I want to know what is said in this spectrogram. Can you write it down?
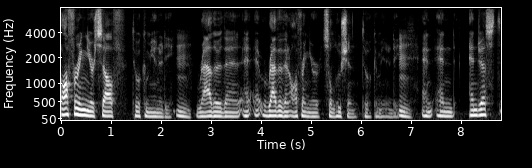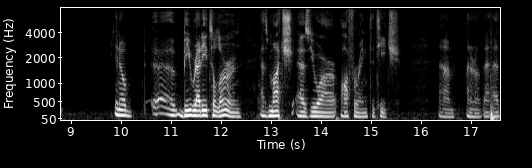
offering yourself to a community rather than uh, rather than offering your solution to a community and and and just you know uh, be ready to learn as much as you are offering to teach um, I don't know that, that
